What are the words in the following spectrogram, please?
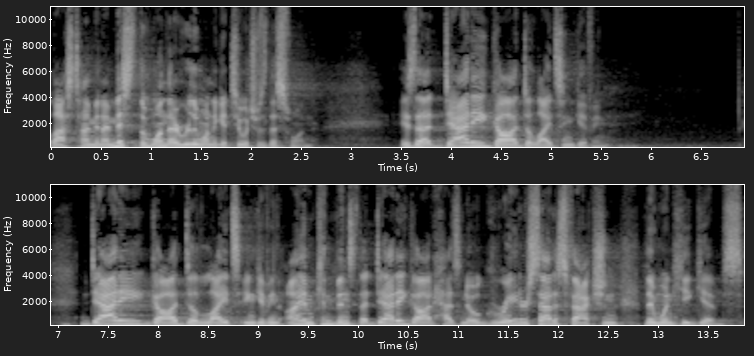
last time. And I missed the one that I really wanted to get to, which was this one is that Daddy God delights in giving. Daddy God delights in giving. I am convinced that Daddy God has no greater satisfaction than when he gives.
